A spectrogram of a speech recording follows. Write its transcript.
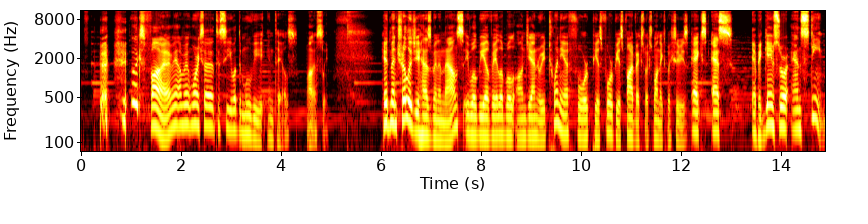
it looks fine. I mean, I'm more excited to see what the movie entails, honestly. Hitman Trilogy has been announced. It will be available on January 20th for PS4, PS5, Xbox One, Xbox Series X, S, Epic Game Store, and Steam.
